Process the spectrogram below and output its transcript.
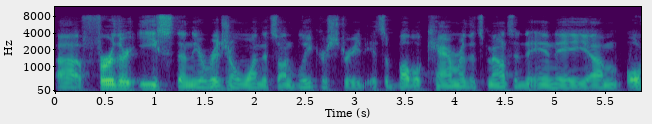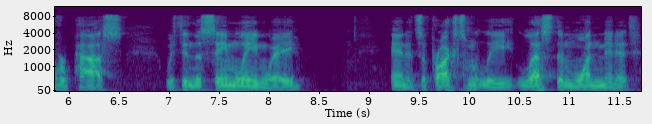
uh, further east than the original one that's on Bleecker Street. It's a bubble camera that's mounted in a um, overpass within the same laneway, and it's approximately less than one minute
